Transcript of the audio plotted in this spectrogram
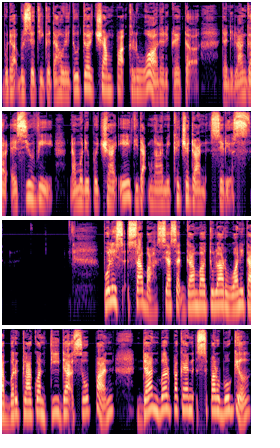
budak berusia tiga tahun itu tercampak keluar dari kereta dan dilanggar SUV namun dipercayai tidak mengalami kecederaan serius. Polis Sabah siasat gambar tular wanita berkelakuan tidak sopan dan berpakaian separuh bogil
